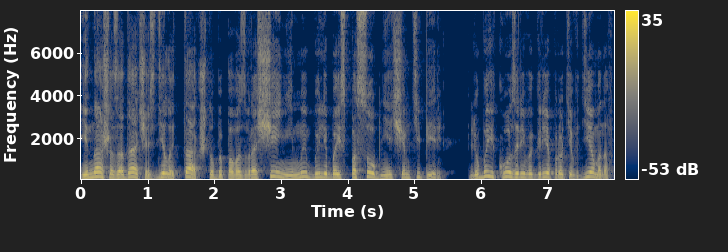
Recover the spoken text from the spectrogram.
И наша задача сделать так, чтобы по возвращении мы были боеспособнее, чем теперь. Любые козыри в игре против демонов,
